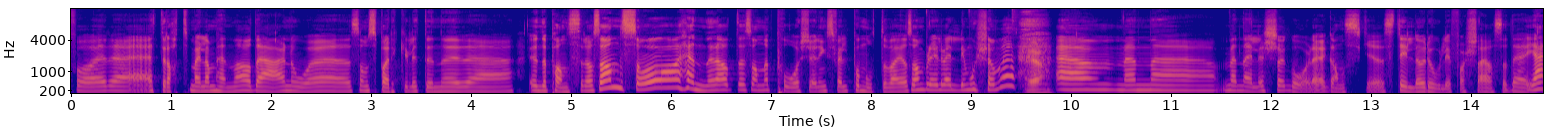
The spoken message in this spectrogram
får eh, et ratt mellom hendene, og det er noe som sparker litt under, eh, under panseret og sånn, så hender det at sånne påkjøringsfelt på motorvei og sånn blir veldig morsomme. Ja. Um, men, eh, men ellers så går det ganske stille og rolig for seg. Altså det, jeg,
